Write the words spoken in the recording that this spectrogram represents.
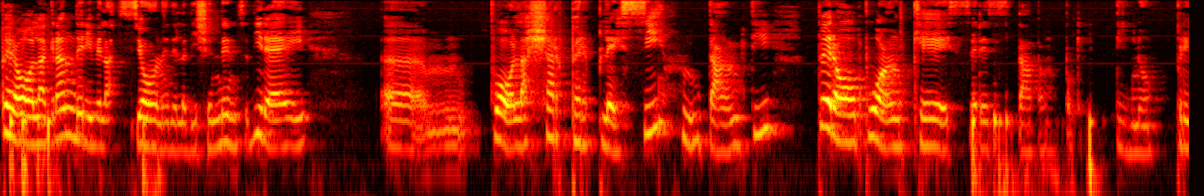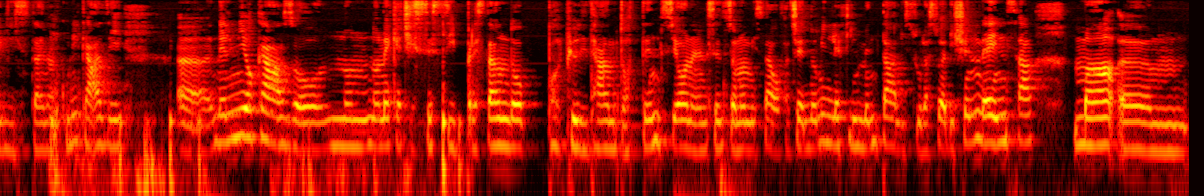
però la grande rivelazione della discendenza di Rey ehm, può lasciare perplessi in tanti, però può anche essere stata un pochettino prevista in alcuni casi. Uh, nel mio caso non, non, è che ci stessi prestando poi più di tanto attenzione, nel senso non mi stavo facendo mille film mentali sulla sua discendenza, ma um,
